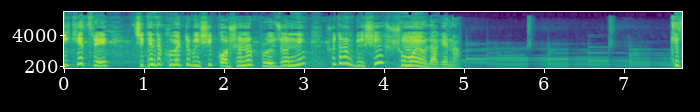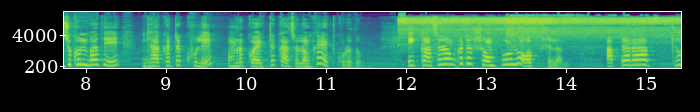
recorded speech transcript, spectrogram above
এই ক্ষেত্রে চিকেনটা খুব একটা বেশি কষানোর প্রয়োজন নেই, সুতরাং বেশি সময়ও লাগে না। কিছুক্ষণ বাদে ঢাকাটা খুলে আমরা কয়েকটা কাঁচা লঙ্কা অ্যাড করে দেবো। এই কাঁচা লঙ্কাটা সম্পূর্ণ অপশনাল আপনারা কেউ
